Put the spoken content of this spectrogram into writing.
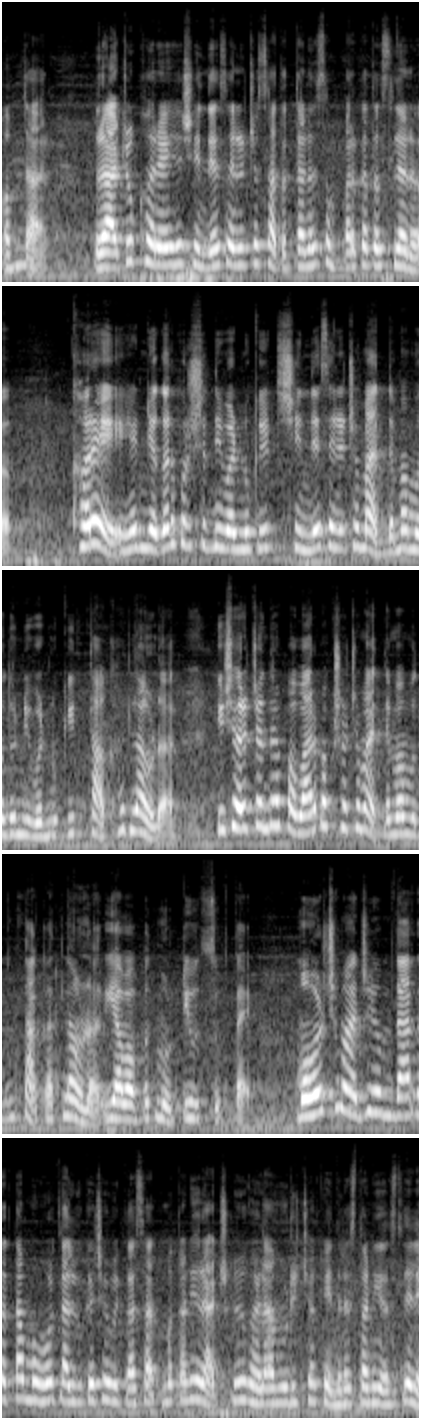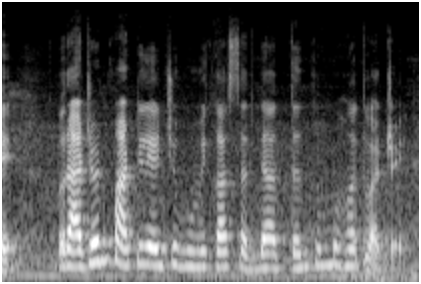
आमदार राजू खरे हे शिंदे सेनेच्या सातत्यानं संपर्कात असल्यानं खरे हे नगर परिषद निवडणुकीत शिंदे सेनेच्या माध्यमामधून निवडणुकीत ताकद लावणार की शरदचंद्र पवार पक्षाच्या माध्यमामधून ताकद लावणार याबाबत मोठी उत्सुकता आहे. मोहोळचे माजी आमदार तथा मोहोळ तालुक्याच्या विकासात्मक आणि राजकीय घडामोडीच्या केंद्रस्थानी असलेले राजन पाटील यांची भूमिका सध्या अत्यंत महत्त्वाची आहे.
